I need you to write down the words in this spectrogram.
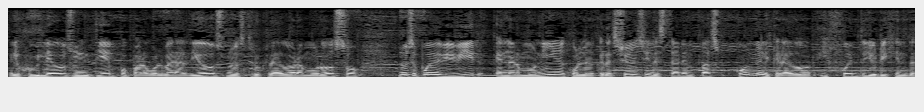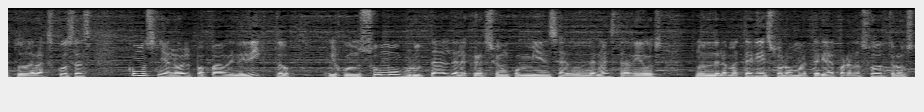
El jubileo es un tiempo para volver a Dios, nuestro Creador amoroso. No se puede vivir en armonía con la creación sin estar en paz con el Creador y fuente y origen de todas las cosas, como señaló el Papa Benedicto. El consumo brutal de la creación comienza donde no está Dios, donde la materia es solo material para nosotros,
